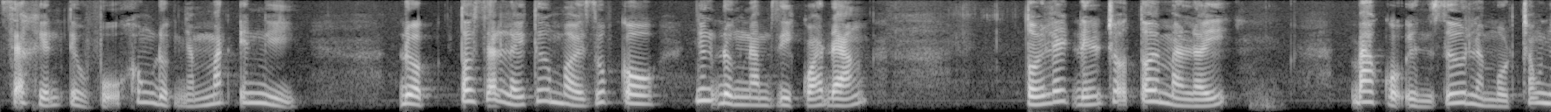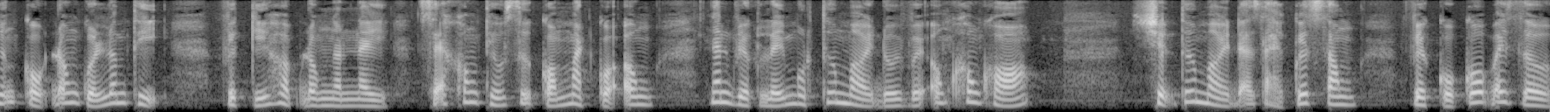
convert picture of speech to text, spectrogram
sẽ khiến Tiểu Vũ không được nhắm mắt yên nghỉ. Được, tôi sẽ lấy thư mời giúp cô, nhưng đừng làm gì quá đáng. Tối lấy đến chỗ tôi mà lấy. Ba của Uyển Dư là một trong những cổ đông của Lâm Thị. Việc ký hợp đồng lần này sẽ không thiếu sự có mặt của ông, Nhân việc lấy một thư mời đối với ông không khó. Chuyện thư mời đã giải quyết xong, việc của cô bây giờ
